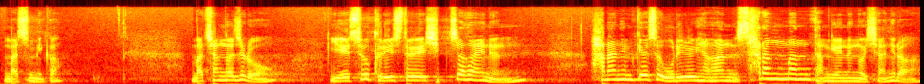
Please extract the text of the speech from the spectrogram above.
맞습니까? 마찬가지로 예수 그리스도의 십자가에는 하나님께서 우리를 향한 사랑만 담겨 있는 것이 아니라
